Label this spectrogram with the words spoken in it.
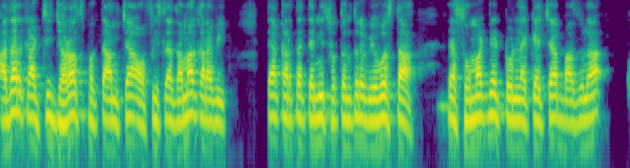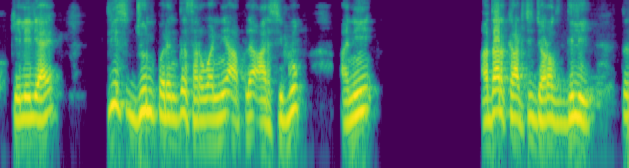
आधार कार्डची झेरॉक्स फक्त आमच्या ऑफिसला जमा करावी. त्याकरता त्यांनी स्वतंत्र व्यवस्था या सोमाटणे टोल नाक्याच्या बाजूला केलेली आहे. तीस जूनपर्यंत सर्वांनी आपलं आर सी बुक आणि आधार कार्डची झेरॉक्स दिली तर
